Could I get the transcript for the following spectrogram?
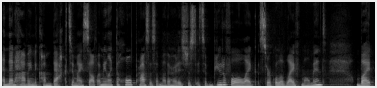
And then having to come back to myself. I mean, like the whole process of motherhood is just, it's a beautiful, like, circle of life moment. But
